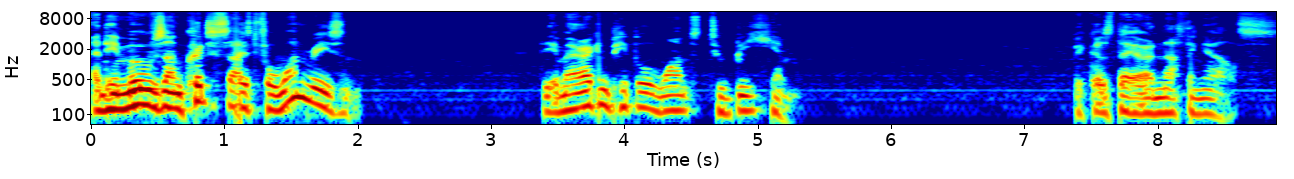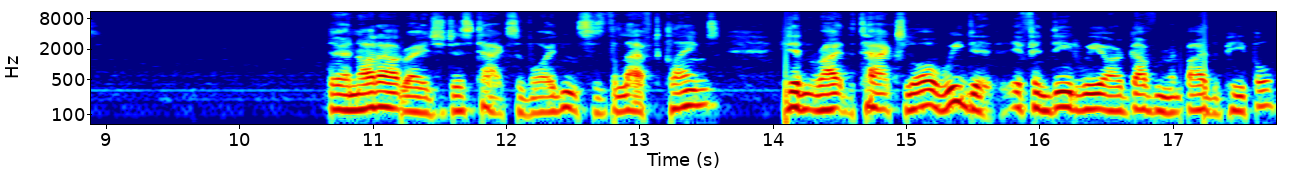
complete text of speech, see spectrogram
And he moves uncriticized for one reason the American people want to be him because they are nothing else. They are not outraged his tax avoidance, as the left claims. He didn't write the tax law, we did. If indeed we are government by the people,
